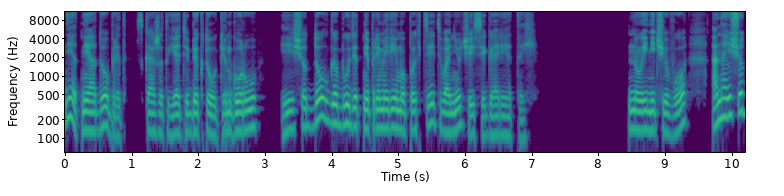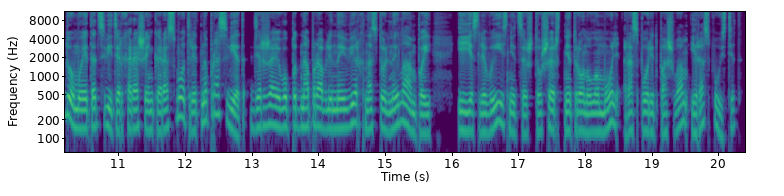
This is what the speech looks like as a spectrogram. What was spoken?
Нет, не одобрит, скажет «я тебе кто, кенгуру?» и еще долго будет непримиримо пыхтеть вонючей сигаретой. Ну и ничего, она еще дома этот свитер хорошенько рассмотрит на просвет, держа его под направленной вверх настольной лампой, и если выяснится, что шерсть не тронула моль, распорит по швам и распустит.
